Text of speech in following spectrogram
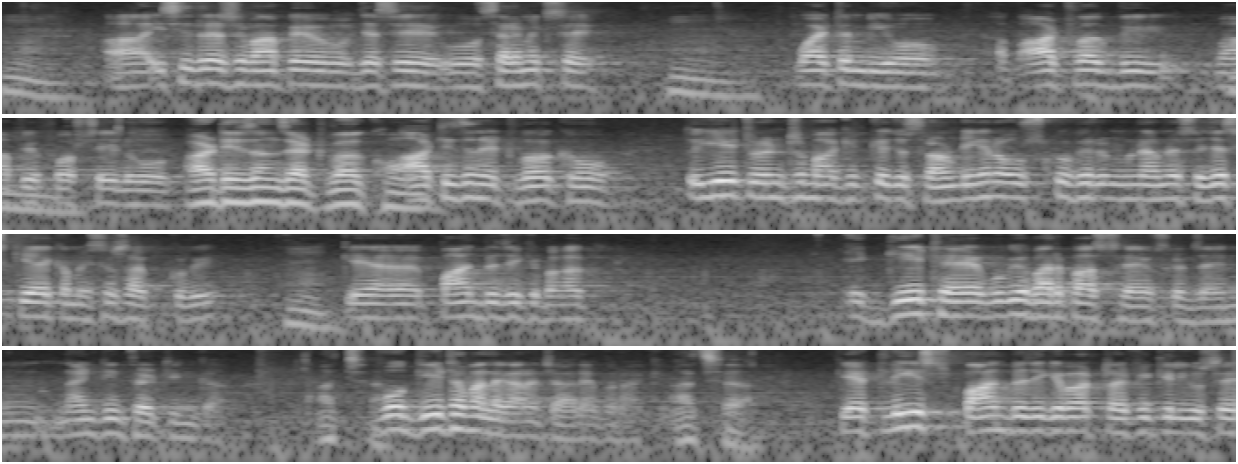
हम्म। इसी तरह से वहाँ पे जैसे वो सेरेमिक्स है। हम्म। वो आइटम भी हो अब आर्ट वर्क भी वहाँ पे फॉर सेल हो। आर्टिजन एट वर्क हो। आर्टिजन एट वर्क हो। तो ये टोरेंटो मार्केट का जो सराउंडिंग है ना उसको फिर हमने हमने सजेस्ट किया है कमिश्नर साहब को भी हम्म। कि पाँच बजे के बाद एक गेट है वो भी हमारे पास है उसका डिज़ाइन नाइनटीन थर्टीन का। अच्छा। वो गेट हम लगाना चाह रहे हैं बना के। अच्छा। कि एटलीस्ट पाँच बजे के बाद ट्रैफ़िक के लिए उसे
